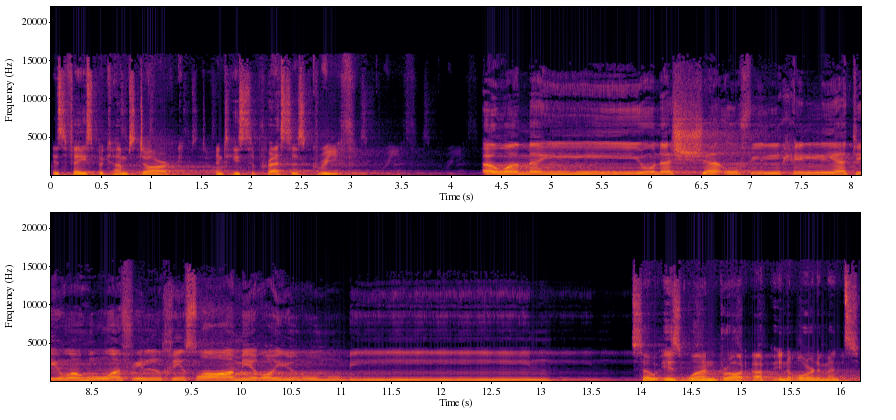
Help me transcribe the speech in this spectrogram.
his face becomes dark and he suppresses grief. أومن ينشأ في الحلية وهو في الخصام غير مبين So is one brought up in ornaments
